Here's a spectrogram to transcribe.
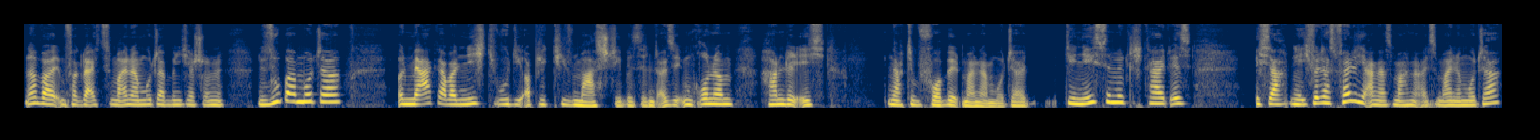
ne, weil im Vergleich zu meiner Mutter bin ich ja schon eine super Mutter und merke aber nicht, wo die objektiven Maßstäbe sind. Also im Grunde genommen handle ich nach dem Vorbild meiner Mutter. Die nächste Möglichkeit ist, ich sage, nee, ich will das völlig anders machen als meine Mutter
